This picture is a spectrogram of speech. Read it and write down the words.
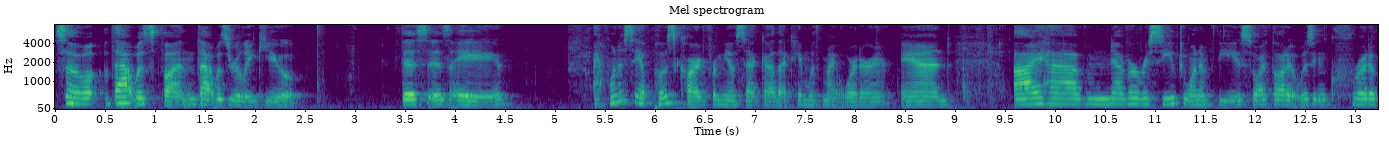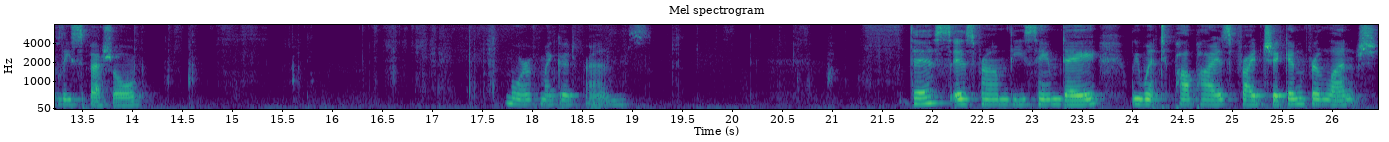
So that was fun. That was really cute. This is a, I want to say a postcard from Yoseka that came with my order. And I have never received one of these, so I thought it was incredibly special. More of my good friends. This is from the same day we went to Popeye's fried chicken for lunch.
